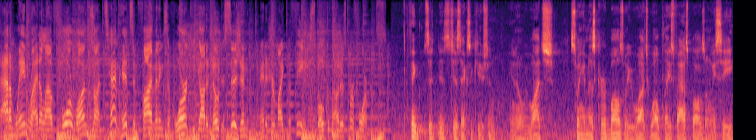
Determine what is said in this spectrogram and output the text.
Adam Wainwright allowed four runs on 10 hits in five innings of work. He got a no decision. Manager Mike Matheny spoke about his performance. I think it's just execution. You know, we watch swing and miss curveballs. We watch well placed fastballs, and we see,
